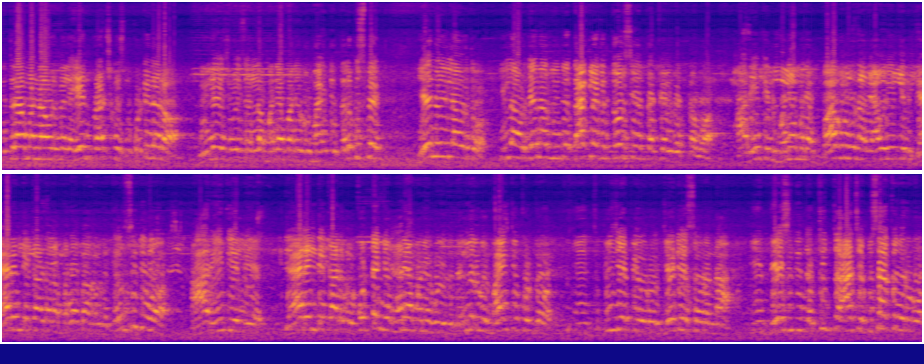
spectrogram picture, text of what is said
ಸಿದ್ದರಾಮಣ್ಣ ಅವರ ಮೇಲೆ ಏನ್ ಪ್ರಾಸಿಕ್ಯೂಷನ್ ಕೊಟ್ಟಿದ್ದಾರೋ, ವಿಲೇಜ್ ವೈಸ್ ಎಲ್ಲ ಮನೆ ಮನೆಗೂ ಮಾಹಿತಿ ತಲುಪಿಸ್ಬೇಕು. ಏನು ಇಲ್ಲ ಅವ್ರದ್ದು. ಇಲ್ಲ ಅವ್ರದ್ದು ಏನಾದ್ರು ಇದ್ರೆ ದಾಖಲೆಗಳು ತೋರಿಸಿ ಅಂತ ಕೇಳ್ಬೇಕು ನಾವು ಆ ರೀತಿಯಲ್ಲಿ ಮನೆ ಮನೆ ಬಾಗಿಲು ನಾವು ಯಾವ ರೀತಿಯಲ್ಲಿ ಗ್ಯಾರಂಟಿ ಕಾರ್ಡ್ ಅನ್ನ ಮನೆ ಬಾಗಿಲಿಗೆ ತಲುಪಿಸಿದೀವೋ ಆ ರೀತಿಯಲ್ಲಿ ಗ್ಯಾರಂಟಿ ಕಾರ್ಡ್ಗಳು ಕೊಟ್ಟಂಗೆ ಮನೆ ಮನೆಗೂ ಎಲ್ಲರಿಗೂ ಮಾಹಿತಿ ಕೊಟ್ಟು ಈ ಬಿಜೆಪಿ ಅವರು ಎಸ್ ಅವರನ್ನ ಈ ದೇಶದಿಂದ ಕಿತ್ತು ಆಚೆ ಬಿಸಾಕೋವರೆಗೂ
